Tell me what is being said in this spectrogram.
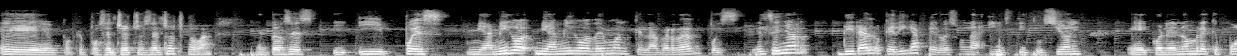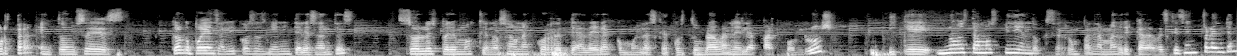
eh, porque pues el chocho es el chocho, ¿va? Entonces, y, y, pues mi amigo, mi amigo Demon, que la verdad, pues el señor dirá lo que diga, pero es una institución eh, con el nombre que porta. Entonces, creo que pueden salir cosas bien interesantes. Solo esperemos que no sea una correteadera como las que acostumbraba Nelia Park con Rush y que no estamos pidiendo que se rompan la madre cada vez que se enfrenten,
